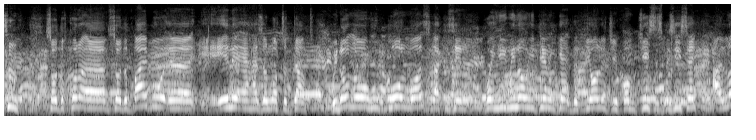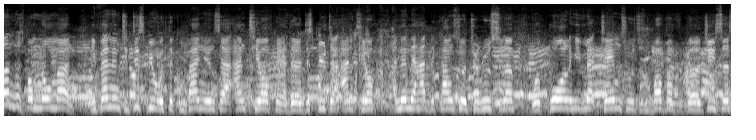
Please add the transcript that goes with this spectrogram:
truth. So the uh, so the Bible uh, in it has a lot of doubt. We don't know who Paul was, like as in we know he didn't get the theology from Jesus, because he said, "I learned this from no man." He fell into dispute with the companions at Antioch, uh, the dispute at Antioch, and then they had the Council of Jerusalem, where Paul he met James, who was brother of uh, Jesus.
